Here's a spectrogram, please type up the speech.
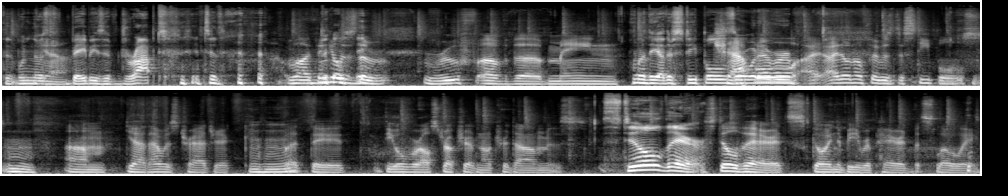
that when those Yeah. babies have dropped into the, Well, I think it was the roof of the main one of the other steeples chapel. or whatever. Mm. I, I don't know if it was the steeples. Um, yeah, that was tragic. Mm-hmm. But they the overall structure of Notre Dame is Still there. still there. It's going to be repaired, but slowly.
